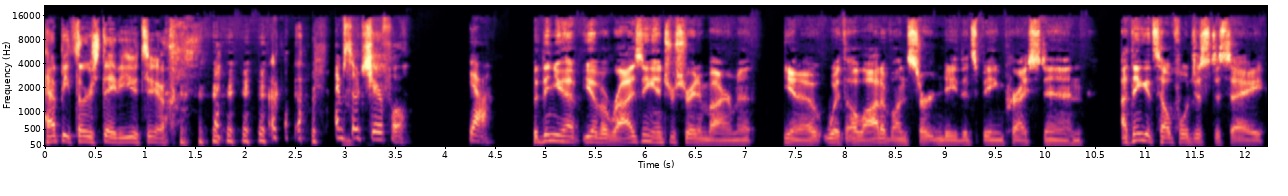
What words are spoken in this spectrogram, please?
Happy Thursday to you too. I'm so cheerful. Yeah. But then you have you have a rising interest rate environment, you know, with a lot of uncertainty that's being priced in. I think it's helpful just to say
